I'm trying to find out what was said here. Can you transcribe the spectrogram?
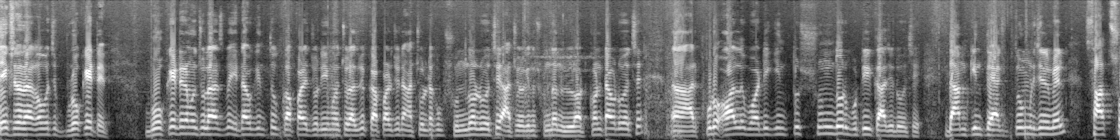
নেক্সট এটা দেখাবো হচ্ছে ব্রোকেটেড ব্রোকেটের মধ্যে চলে আসবে, এটাও কিন্তু কাপার জরির মধ্যে চলে আসবে। কাপার জরি আঁচলটা খুব সুন্দর রয়েছে আঁচলে কিন্তু সুন্দর লটকনটাও রয়েছে আর পুরো অল বডি কিন্তু সুন্দর বুটির কাজ রয়েছে। দাম কিন্তু একদম রিজনেবল সাতশো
